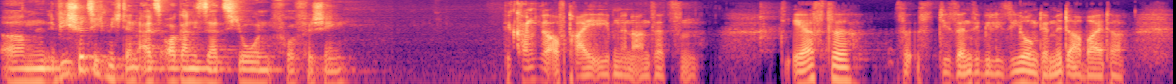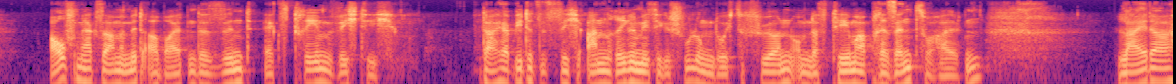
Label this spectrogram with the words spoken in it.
Ähm, wie schütze ich mich denn als Organisation vor Phishing? Wir können hier auf drei Ebenen ansetzen. Die erste ist die Sensibilisierung der Mitarbeiter. Aufmerksame Mitarbeitende sind extrem wichtig. Daher bietet es sich an, regelmäßige Schulungen durchzuführen, um das Thema präsent zu halten. Leider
